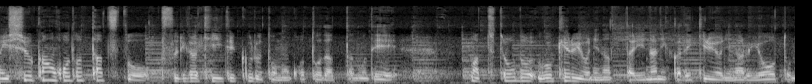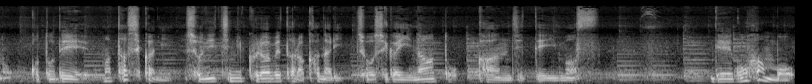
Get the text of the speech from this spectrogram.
1週間ほど経つと薬が効いてくるとのことだったので、まあ、ちょうど動けるようになったり何かできるようになるよとのことで、まあ、確かに初日に比べたらかなり調子がいいなと感じています。でご飯も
